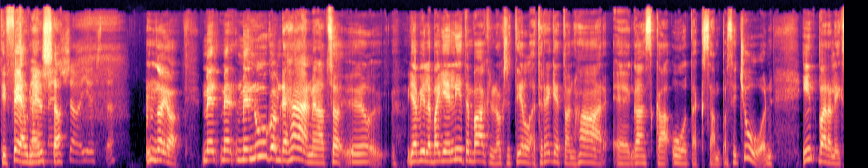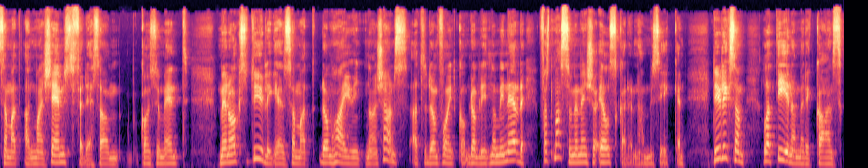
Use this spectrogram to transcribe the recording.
till fel människa. just det. Nåja, men, men, men nog om det här, men alltså, eh, jag ville bara ge en liten bakgrund också till att reggaeton har en ganska otacksam position. Inte bara liksom att, att man skäms för det som konsument, men också tydligen som att de har ju inte någon chans. Alltså de, får inte, de blir inte nominerade, fast massor med människor älskar den här musiken. Det är ju liksom latinamerikansk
